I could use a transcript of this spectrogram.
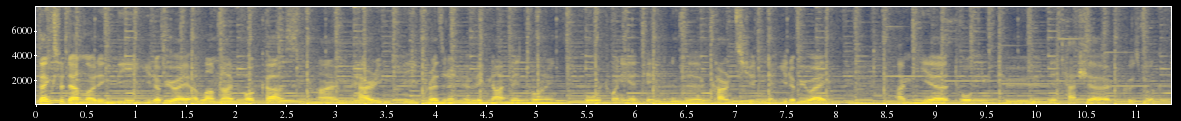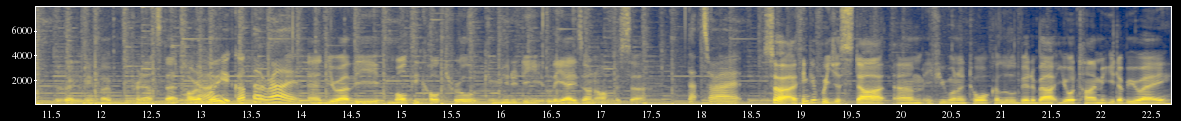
Thanks for downloading the UWA Alumni Podcast. I'm Harry, the president of Ignite Mentoring for 2018 and the current student at UWA. I'm here talking to Natasha Kusmuk. Correct me if I pronounced that horribly. Oh, you got that right. And you are the Multicultural Community Liaison Officer. That's right. So I think if we just start, um, if you want to talk a little bit about your time at UWA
